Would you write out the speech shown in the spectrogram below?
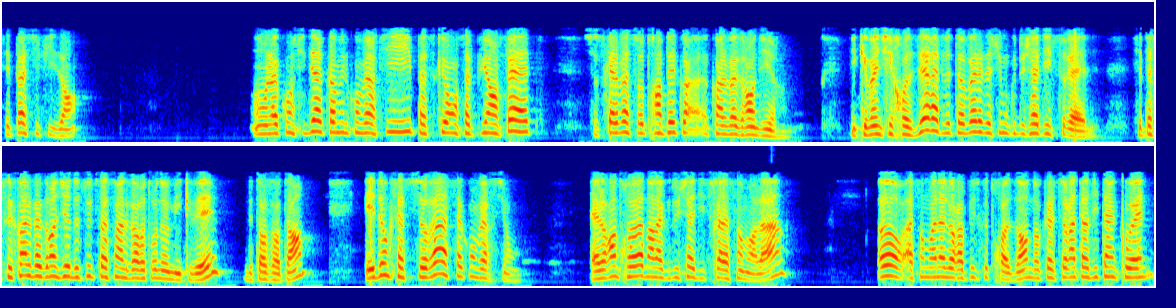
c'est pas suffisant on la considère comme une convertie parce qu'on s'appuie en fait sur ce qu'elle va se retremper quand, elle va grandir. C'est parce que quand elle va grandir, de toute façon, elle va retourner au mikvé, de temps en temps, et donc ça sera sa conversion. Elle rentrera dans la Gdusha d'Israël à ce moment-là. Or, à ce moment-là, elle aura plus que trois ans, donc elle sera interdite à un Kohen.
